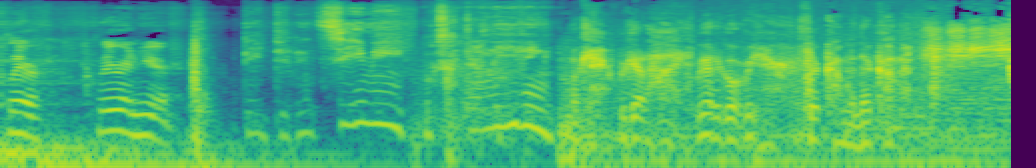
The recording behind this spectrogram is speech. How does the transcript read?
Clear. Clear in here. They didn't see me. Looks like they're leaving. Okay, we gotta hide. We gotta go over here. They're coming, they're coming. Shh, shh, shh.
